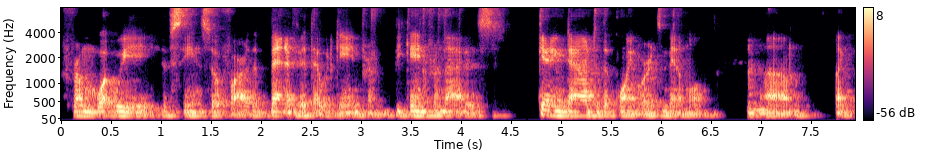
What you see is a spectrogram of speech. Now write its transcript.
from what we have seen so far, the benefit that would gain from be gained from that is getting down to the point where it's minimal, mm-hmm. um, like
